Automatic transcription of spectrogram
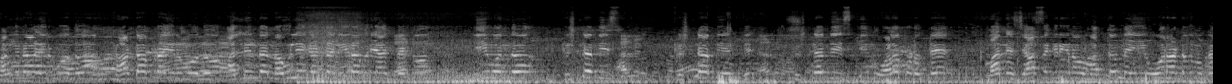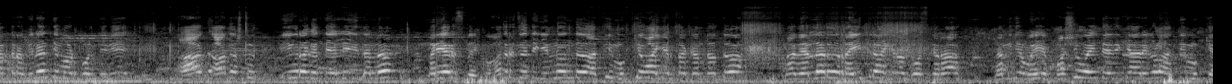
ಸಂಗನಾಳ್ ಇರ್ಬೋದು ಕಾಟಾಪುರ ಇರ್ಬೋದು, ಅಲ್ಲಿಂದ ನವಲಿಗಂಟ ನೀರಾವರಿ ಆಗಬೇಕು. ಈ ಒಂದು Krishna B Krishna B Krishna B scheme ಒಳಪಡುತ್ತೆ. ಮಾನ್ಯ ಶಾಸಕರಿಗೆ ನಾವು ಮತ್ತೊಮ್ಮೆ ಈ ಹೋರಾಟದ ಮುಖಾಂತರ ವಿನಂತಿ ಮಾಡ್ಕೊಳ್ತೀವಿ. ಆದ ಆದಷ್ಟು ತೀವ್ರಗತಿಯಲ್ಲಿ ಇದನ್ನು ಪರಿಹರಿಸಬೇಕು. ಅದ್ರ ಜೊತೆಗೆ ಇನ್ನೊಂದು ಅತಿ ಮುಖ್ಯವಾಗಿರ್ತಕ್ಕಂಥದ್ದು, ನಾವೆಲ್ಲರೂ ರೈತರಾಗಿರೋದಕ್ಕೋಸ್ಕರ ನಮಗೆ ವೈ ಪಶು ವೈದ್ಯಾಧಿಕಾರಿಗಳು ಅತಿ ಮುಖ್ಯ.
